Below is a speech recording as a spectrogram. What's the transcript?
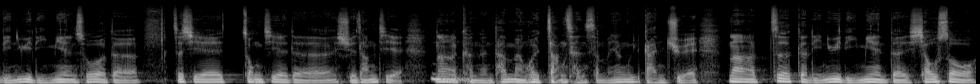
领域里面所有的这些中介的学长姐，那可能他们会长成什么样感觉？那这个领域里面的销售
